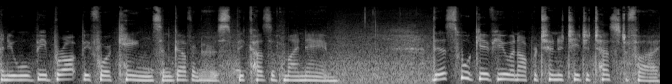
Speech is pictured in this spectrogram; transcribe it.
and you will be brought before kings and governors because of my name. This will give you an opportunity to testify,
